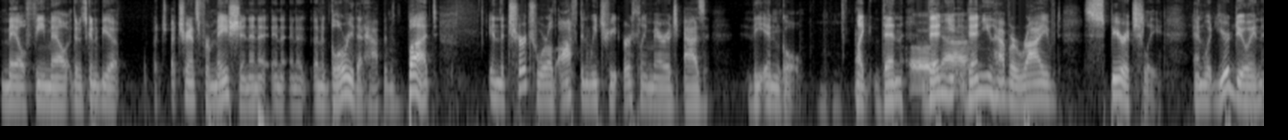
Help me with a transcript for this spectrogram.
male, female. There's going to be a, a, a transformation and a, and, a, and, a, and a glory that happens. But in the church world, often we treat earthly marriage as the end goal. Like then, oh, then yeah. you then you have arrived spiritually, and what you're doing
